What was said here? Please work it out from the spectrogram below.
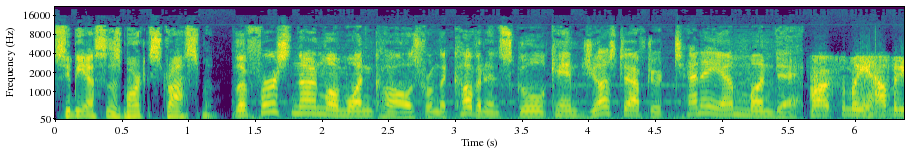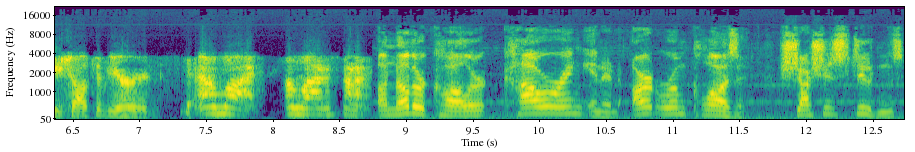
CBS's Mark Strassmann. The first 911 calls from the Covenant School came just after 10 a.m. Monday. Approximately how many shots have you heard? A lot. A lot of shots. Another caller cowering in an art room closet shushes students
